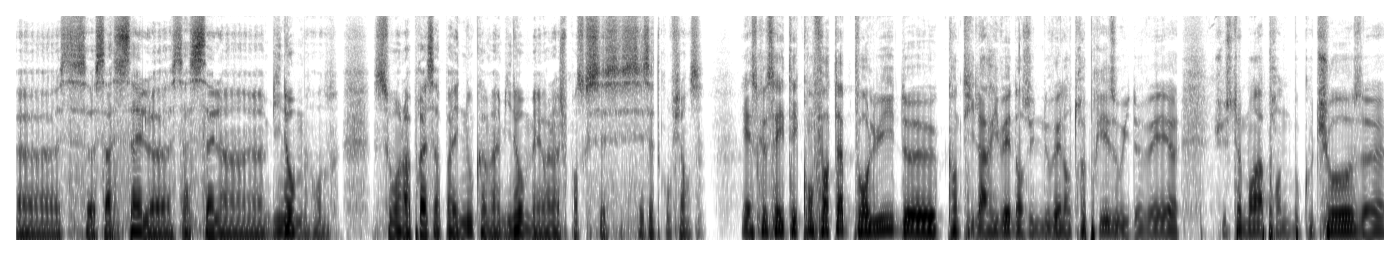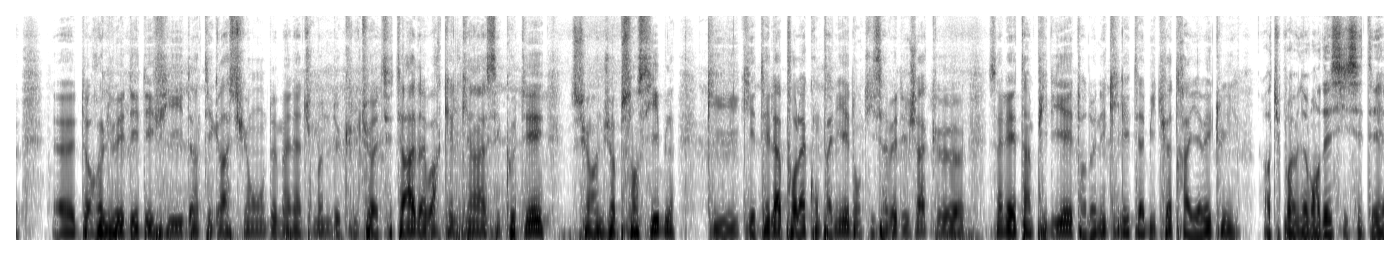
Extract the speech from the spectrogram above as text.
ça, ça, scelle, ça scelle un, un binôme. souvent, la presse a parlé de nous comme un binôme, mais voilà, je pense que c'est cette confiance. Est-ce que ça a été confortable pour lui de quand il arrivait dans une nouvelle entreprise où il devait euh, justement apprendre beaucoup de choses, euh, euh, de relever des défis d'intégration, de management, de culture, etc., d'avoir quelqu'un à ses côtés sur un job sensible qui, qui était là pour l'accompagner, dont il savait déjà que ça allait être un pilier étant donné qu'il était habitué à travailler avec lui? Alors tu pourrais me demander si c'était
